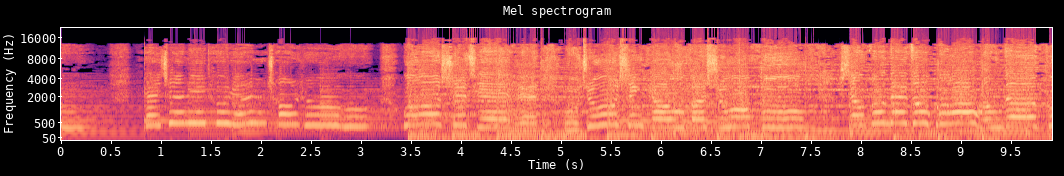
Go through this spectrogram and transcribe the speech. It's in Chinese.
带着你突然闯入我世界，捂住心跳无法束缚，像风带走过往的苦，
